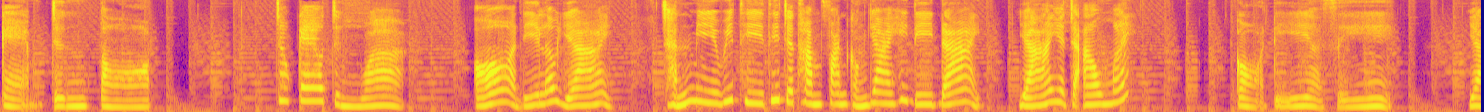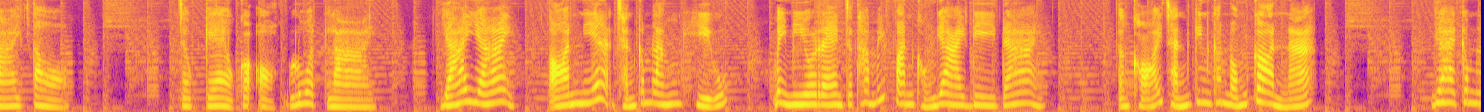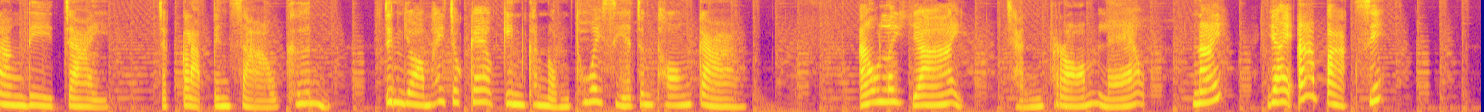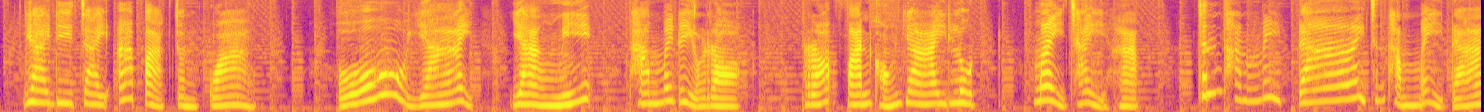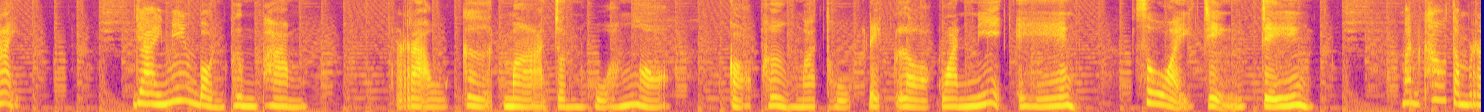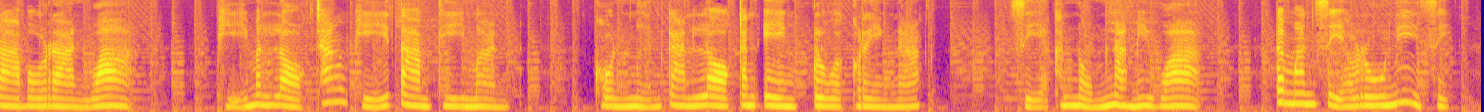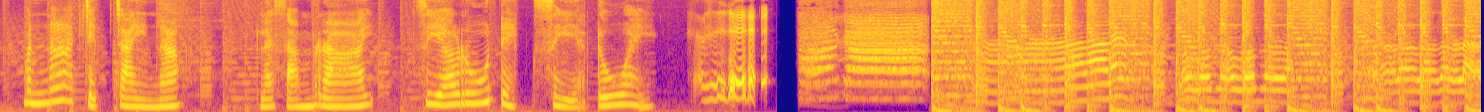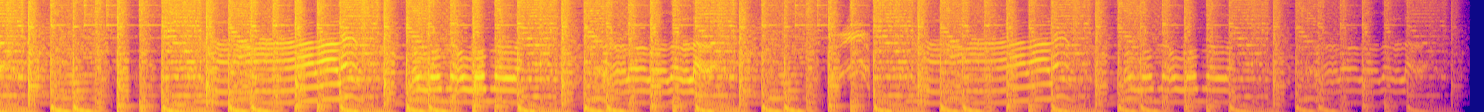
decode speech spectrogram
แก้มจึงตอบ เจ้าแก้วจึงว่า อ๋อดีแล้วยาย ฉันมีวิธีที่จะทำฟันของยายให้ดีได้ ยายจะเอาไหม ก็ดีอะสิ ยายตอบ เจ้าแก้วก็ออกลวดลาย ยายยายตอนเนี้ยฉันกำลังหิว ไม่มีแรงจะทำให้ฟันของยายดีได้ ต้องขอให้ฉันกินขนมก่อนนะ ยายกำลังดีใจ จะกลับเป็นสาวขึ้น จึงยอมให้เจ้าแก้วกินขนมถ้วยเสียจนท้องกลาง เอาเลยยาย ฉันพร้อมแล้ว ไหน ยายอ้าปากสิ ยายดีใจอ้าปากจนกว้าง โอ้ ยาย อย่างนี้ทำไม่ได้หรอก เพราะฟันของยายหลุด ไม่ใช่หัก ฉันทำไม่ได้ ฉันทำไม่ได้ ยายมิ่งบ่นพึมพำ เราเกิดมาจนหัวงอกก็เพิ่งมาถูกเด็กหลอกวันนี้เอง สวยจริงๆมันเข้าตำราโบราณว่า ผีมันหลอกช่างผีตามทีมัน คนเหมือนกันหลอกกันเองกลัวเกรงนัก เสียขนมน่ะไม่ว่า แต่มันเสียรู้นี่สิ มันน่าเจ็บใจนัก และซ้ำร้าย เสียรู้เด็กเสียด้วย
